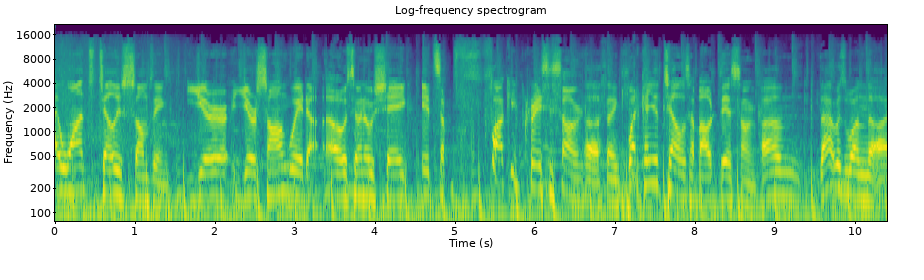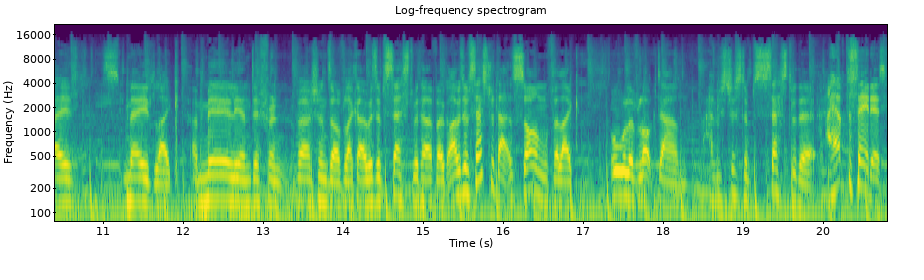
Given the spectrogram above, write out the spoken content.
I want to tell you something. Your your song with uh, 070 Shake, it's a fucking crazy song. Oh, thank you. What can you tell us about this song? Um, that was one that I made like a million different versions of. Like I was obsessed with her vocal. I was obsessed with that song for like all of lockdown. I was just obsessed with it. I have to say this.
